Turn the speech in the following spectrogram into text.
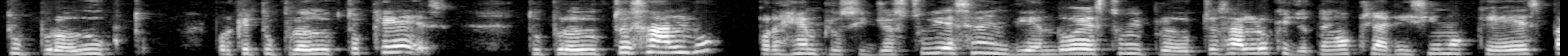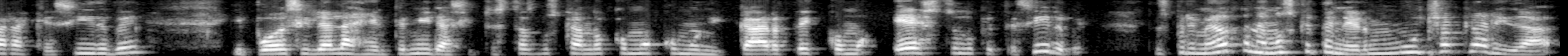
tu producto. Porque tu producto, ¿qué es? Tu producto es algo por ejemplo, si yo estuviese vendiendo esto, mi producto es algo que yo tengo clarísimo qué es, para qué sirve, y puedo decirle a la gente, mira, si tú estás buscando cómo comunicarte, cómo esto es lo que te sirve. Entonces, primero tenemos que tener mucha claridad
